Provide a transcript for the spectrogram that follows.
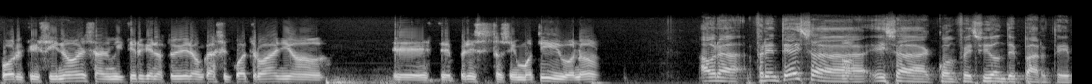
porque si no es admitir que nos tuvieron casi cuatro años eh, este, presos sin motivo, ¿no? Ahora, frente a esa, esa confesión de parte,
